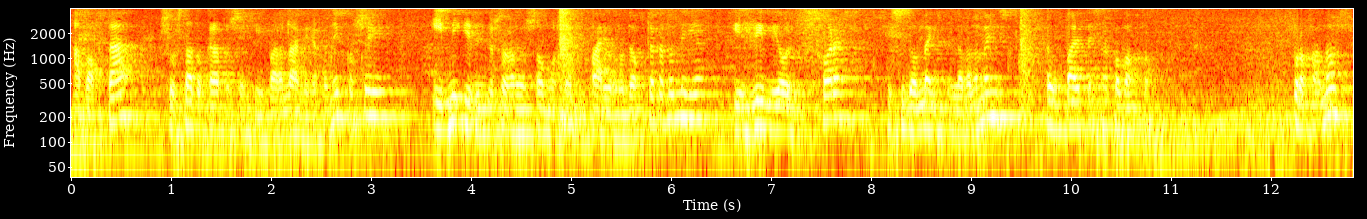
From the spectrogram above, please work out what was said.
Από αυτά, σωστά το κράτος έχει παραλάβει 120, οι μη κυβερνητικέ οργανώσει όμως έχουν πάρει 88 εκατομμύρια, οι δήμοι όλης της χώρας, τη συντομένη και περιλαμβανομένη, έχουν πάρει 4,8. Προφανώς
